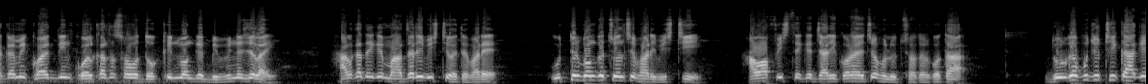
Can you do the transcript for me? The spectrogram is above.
আগামী কয়েকদিন কলকাতা সহ দক্ষিণবঙ্গের বিভিন্ন জেলায় হালকা থেকে মাঝারি বৃষ্টি হতে পারে। উত্তরবঙ্গে চলছে ভারী বৃষ্টি। হাওয়া অফিস থেকে জারি করা হয়েছে হলুদ সতর্কতা। দুর্গাপুজো ঠিক আগে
